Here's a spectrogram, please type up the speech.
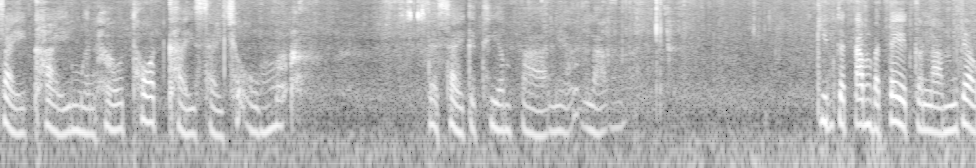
ใส่ไข่เหมือนเฮาทอดไข่ใส่ชะอมอะแต่ใส่กระเทียมป่าเนี่ยล้ำกินกับตำบะเตดก็ล้ำเจ้า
